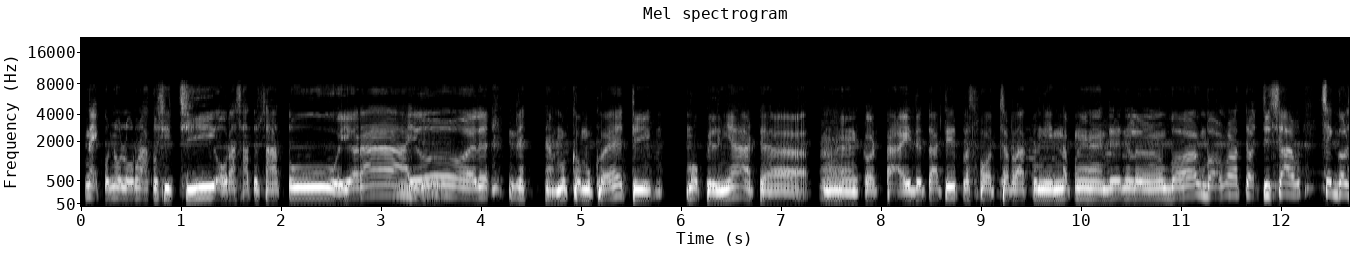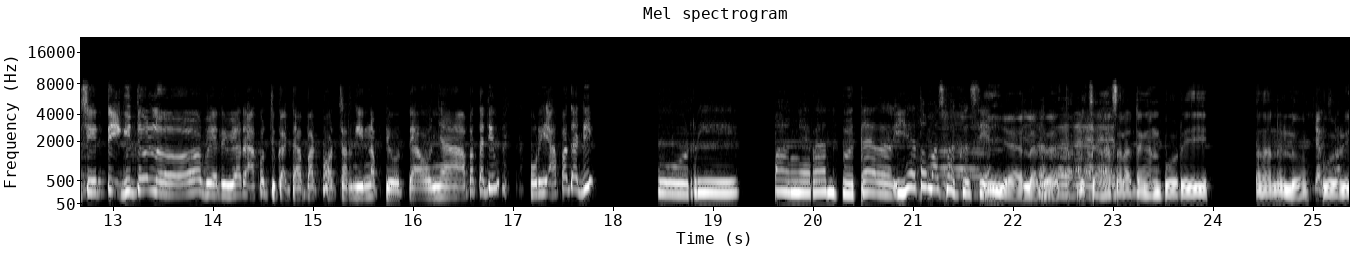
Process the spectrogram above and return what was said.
Nek kono loro aku siji, ora satu-satu. Ya ora, ayo. Nah, muga-muga di mobilnya ada eh, kotak itu tadi plus voucher aku nginep. Ini loh bang bang kalau bisa single city gitu loh. Biar biar aku juga dapat voucher nginep di hotelnya. Apa tadi? Puri apa tadi? Puri Pangeran Hotel. Iya tuh Mas Bagus ya. Iya, lah, tapi jangan salah dengan Puri lo, yang Puri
